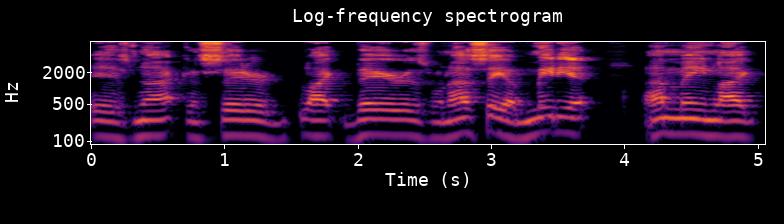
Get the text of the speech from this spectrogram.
is not considered like theirs. When I say immediate, I mean like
